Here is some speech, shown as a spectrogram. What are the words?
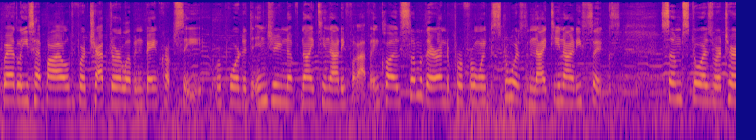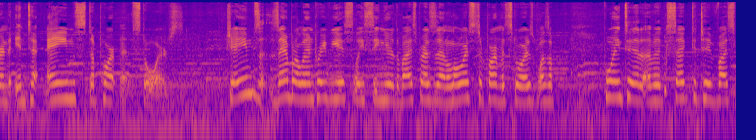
Bradlees had filed for Chapter 11 bankruptcy, reported in June of 1995, and closed some of their underperforming stores in 1996. Some stores were turned into Ames department stores. James Zamberlin, previously senior the vice president of Loris Department Stores, was a appointed executive vice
